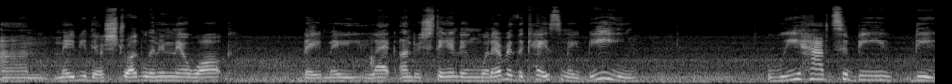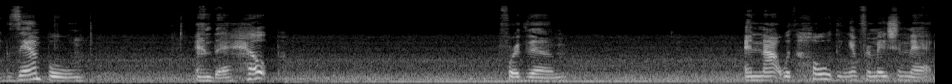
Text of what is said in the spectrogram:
um, maybe they're struggling in their walk, they may lack understanding, whatever the case may be. We have to be the example and the help for them and not withhold the information that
